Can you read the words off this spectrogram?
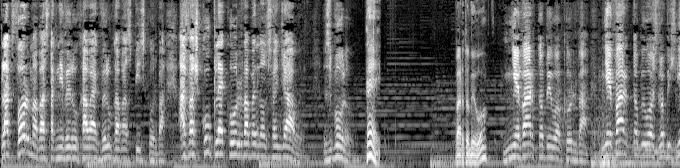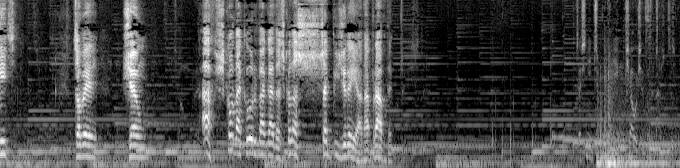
Platforma was tak nie wyruchała, jak wyrucha was PiS, kurwa. Aż wasz kukle, kurwa, będą swędziały. Z bólu. Hej! Warto było? Nie warto było, kurwa. Nie warto było zrobić nic, co by się... Ach, szkoda, kurwa, gada. Szkoda szczepić ryja, naprawdę. Wcześniej czy później musiało się to wydarzyć.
